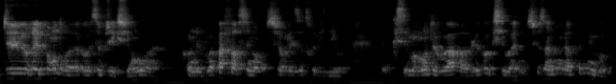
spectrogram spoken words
de répondre aux objections qu'on ne voit pas forcément sur les autres vidéos. Donc c'est le moment de voir le Voxy One sous un angle un peu nouveau.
